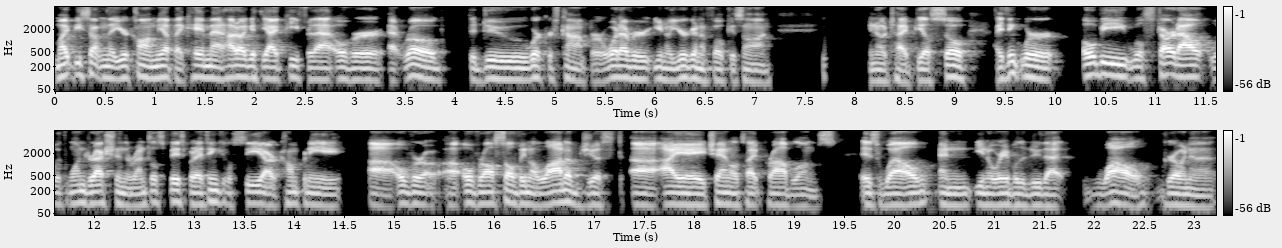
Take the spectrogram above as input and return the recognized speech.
might be something that you're calling me up like, hey Matt, how do I get the IP for that over at Rogue to do workers comp or whatever you know you're going to focus on, you know, type deal. So I think we're Obie will start out with one direction in the rental space, but I think you'll see our company uh, over uh, overall solving a lot of just uh, IA channel type problems as well. And you know, we're able to do that while growing a,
